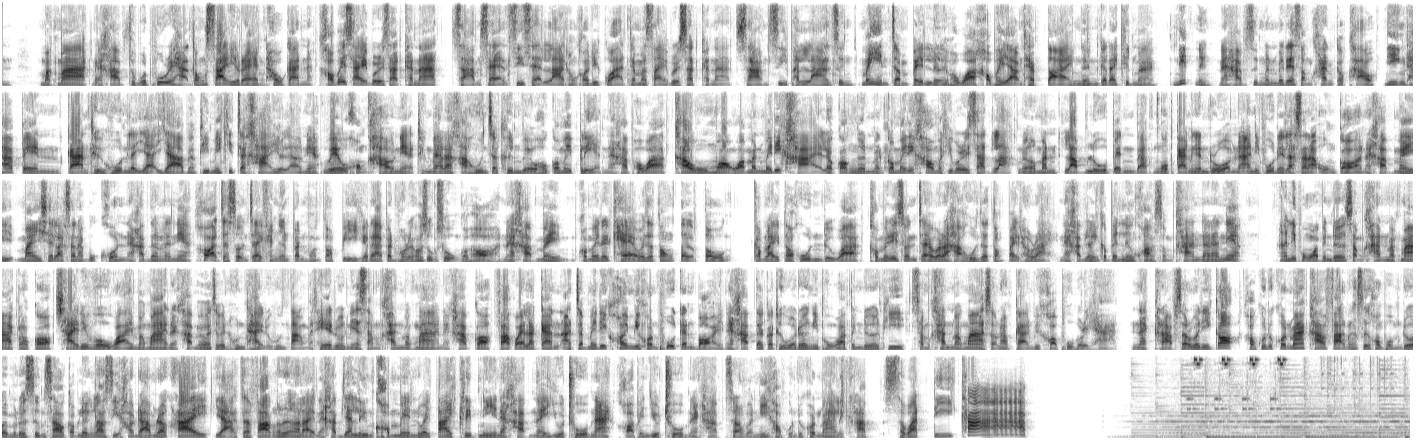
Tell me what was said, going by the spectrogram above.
มากๆนะครับ สมมติผู้บริหารต้องใส่แรงเท่ากัน เขาไปใส่บริษัทขนาด 3 0 0 0 0 0 4 0 0 0ล้านของเขาดีกว่า จะมาใส่บริษัทขนาด 3 4พันล้าน ซึ่งไม่เห็นจำเป็นเลย เพราะว่าเขาพยายามแทบตายเงินก็ได้ขึ้นมานิดนึงนะครับ ซึ่งมันไม่ได้สำคัญกับเขา ยิ่งถ้าเป็นการถือหุ้นระยะยาวแบบที่ไม่คิดจะขายอยู่แล้วเนี่ย เวลของเขาเนี่ย ถึงแม้ราคาหุ้นจะขึ้นเวลเขาก็ไม่เปลี่ยนนะครับ เพราะว่าเขามองว่ามันไม่ได้ขาย แล้วก็เงินมันก็ไม่ได้เข้ามาที่บริษัทหลักเนอะ มันรับรู้เป็นแบบงบการเงินรวมนะ อันนี้พูดในลักษณะองค์กรนะครับ ไม่ไม่ใช่ลักษณะบุคคลนะครับ ดังนั้นเนี่ยเขาอาจจะสนใจแค่เงินปันผลต่อปีก็ได้ปันผลให้เขาสูงๆก็พอนะครับไม่เขาไม่ได้แคร์ว่าจะต้องเติบโตกำไรต่อหุ้น หรือว่าเขาไม่ได้สนใจว่าราคาหุ้นจะต้องไปเท่าไหร่นะครับดังนี้ก็เป็นเรื่องความสำคัญดังนั้นเนี่ย อันนี้ผมว่าเป็นเรื่องสำคัญมากๆ แล้วก็ใช้ได้ worldwide มากๆนะครับไม่ว่าจะเป็นหุ้นไทยหรือหุ้นต่างประเทศเรื่องนี้สำคัญมากๆนะครับก็ฝากไว้ละกันอาจจะไม่ได้ค่อยมีคนพูดกันบ่อยนะครับแต่ก็ถือว่าเรื่องนี้ผมว่าเป็นเรื่องที่สำคัญมากๆสำหรับการวิเคราะห์ผู้บริหารนะครับสำหรับวันนี้ก็ขอบคุณทุกคนมากครับฝากหนังสือของผมด้วยมนุษย์ซึมเศร้ากับเรื่องเล่าสีขาวดำแล้วใคร อยากจะฟังเรื่องอะไรนะครับอย่าลืมคอมเมนต์ไว้ใต้คลิปนี้นะครับใน YouTube นะขอเป็น YouTube นะครับสำหรับวันนี้ขอบคุณทุกคนมากเลยครับ สวัสดีครับ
